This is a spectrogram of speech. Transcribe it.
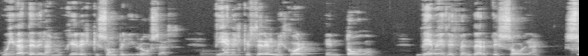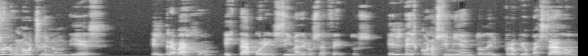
Cuídate de las mujeres que son peligrosas. Tienes que ser el mejor en todo. Debes defenderte sola. ¿Solo un 8 en un 10? El trabajo está por encima de los afectos. El desconocimiento del propio pasado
